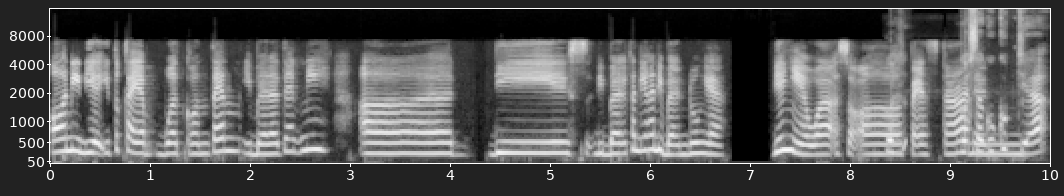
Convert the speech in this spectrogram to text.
Oh nih dia itu kayak buat konten ibaratnya nih eh di di kan dia kan di Bandung ya. Dia nyewa soal Gak- PSK dan gugup ja.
